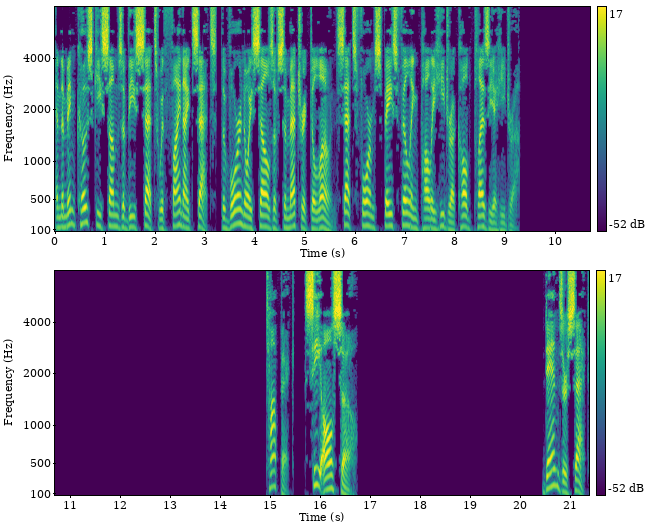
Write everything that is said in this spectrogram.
and the Minkowski sums of these sets with finite sets. The Voronoi cells of symmetric Delaunay sets form space-filling polyhedra called plesiohedra. See also. Danzer set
